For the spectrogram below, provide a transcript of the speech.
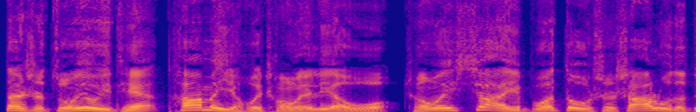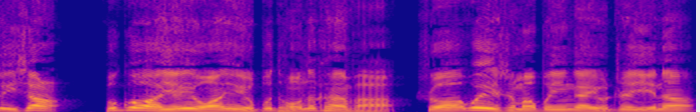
但是总有一天，他们也会成为猎物，成为下一波斗士杀戮的对象。不过，也有网友有不同的看法，说为什么不应该有质疑呢？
